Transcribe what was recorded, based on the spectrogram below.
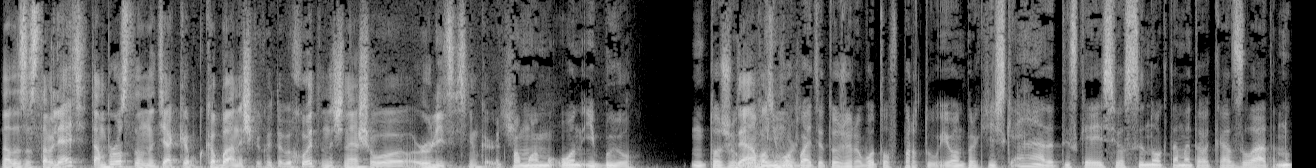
надо заставлять, там просто на тебя кабаныч какой-то выходит, и начинаешь его рулиться с ним, короче. По-моему, он и был ну, тоже да, у возможно. него батя тоже работал в порту, и он практически, а, да ты, скорее всего, сынок там этого козла, там, ну,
